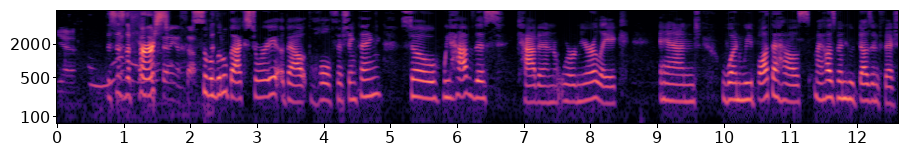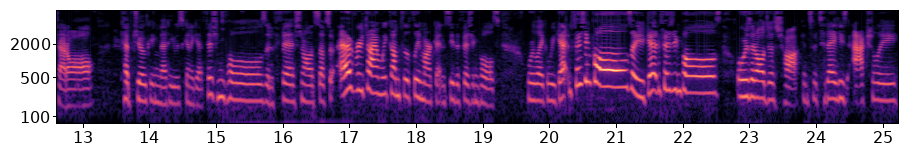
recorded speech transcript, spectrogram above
Yeah. This is the first. Setting us up. So a little backstory about the whole fishing thing. So we have this cabin. We're near a lake, and when we bought the house, my husband, who doesn't fish at all, kept joking that he was going to get fishing poles and fish and all that stuff. So every time we come to the flea market and see the fishing poles, we're like, are we getting fishing poles? Are you getting fishing poles? Or is it all just chalk? And so today he's actually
